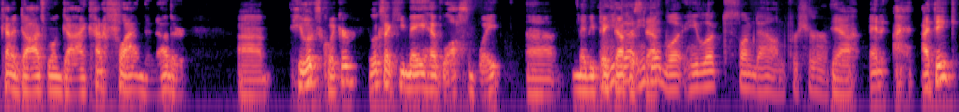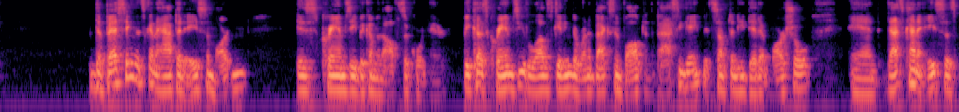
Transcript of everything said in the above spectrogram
kind of dodged one guy and kind of flattened another. Um, he looks quicker. It looks like he may have lost some weight. Uh, maybe picked yeah, up did, a step. He did look. He looked slimmed down for sure. Yeah, and I, I think the best thing that's going to happen to Asa Martin is Cramsey becoming the offensive coordinator because Cramsey loves getting the running backs involved in the passing game. It's something he did at Marshall, and that's kind of Asa's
